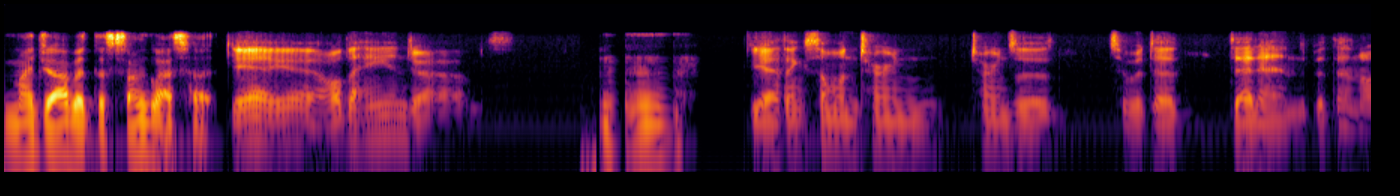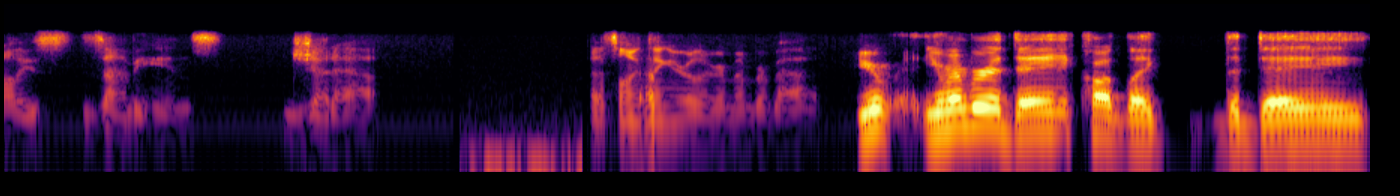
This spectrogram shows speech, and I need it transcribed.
my job at the Sunglass Hut. Yeah, yeah, all the hand jobs. hmm Yeah, I think someone turn turns a to a dead dead end, but then all these zombie hands jut out. That's the only thing I really remember about it. You you remember a day called like the day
